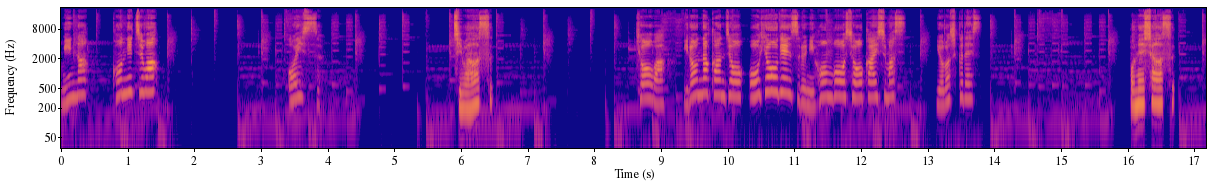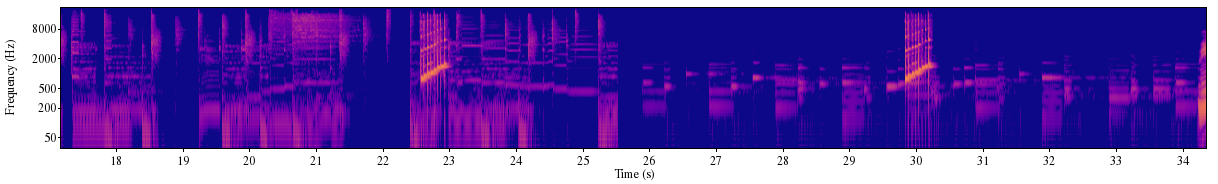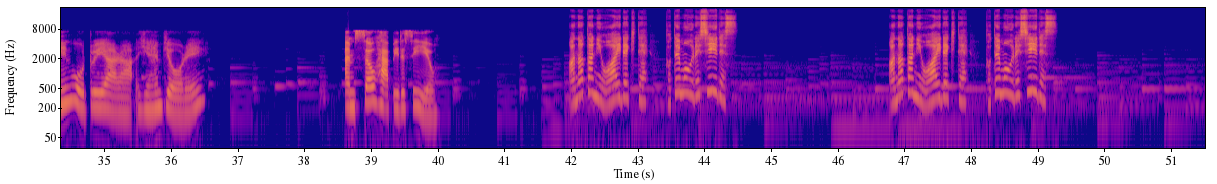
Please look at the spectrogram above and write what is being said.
みんなこんにちはおいっすちわーす。今日はいろんな感情を表現する日本語を紹介しますよろしくですおねしゃーす。 မင်းကိုတွေ့ရတာအရန်ပျော်တယ် I'm so happy to see you. あなたにお会いできてとても嬉しいですあなたにお会いできてとても嬉しいです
